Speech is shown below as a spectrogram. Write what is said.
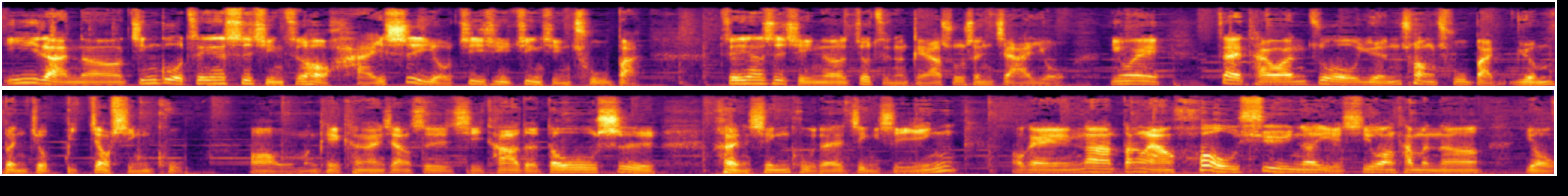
依然呢，经过这件事情之后，还是有继续进行出版。这件事情呢，就只能给他说声加油，因为在台湾做原创出版原本就比较辛苦哦。我们可以看看，像是其他的都是很辛苦的进行。OK，那当然后续呢，也希望他们呢有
